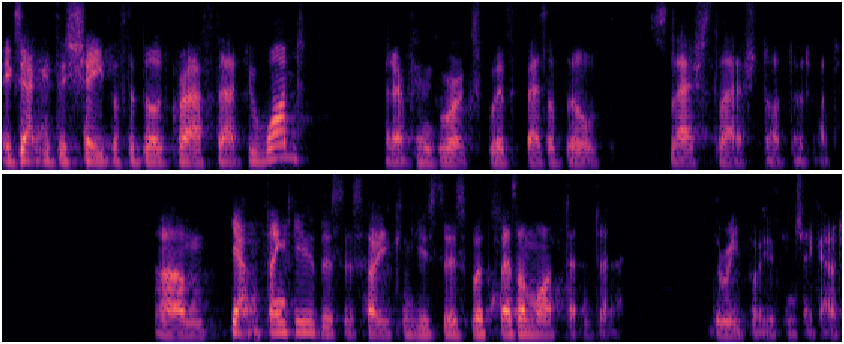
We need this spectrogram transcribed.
exactly the shape of the build graph that you want, and everything works with Bazel build slash slash dot dot dot. Um, yeah, thank you. This is how you can use this with Bzlmod and uh, the repo you can check out.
